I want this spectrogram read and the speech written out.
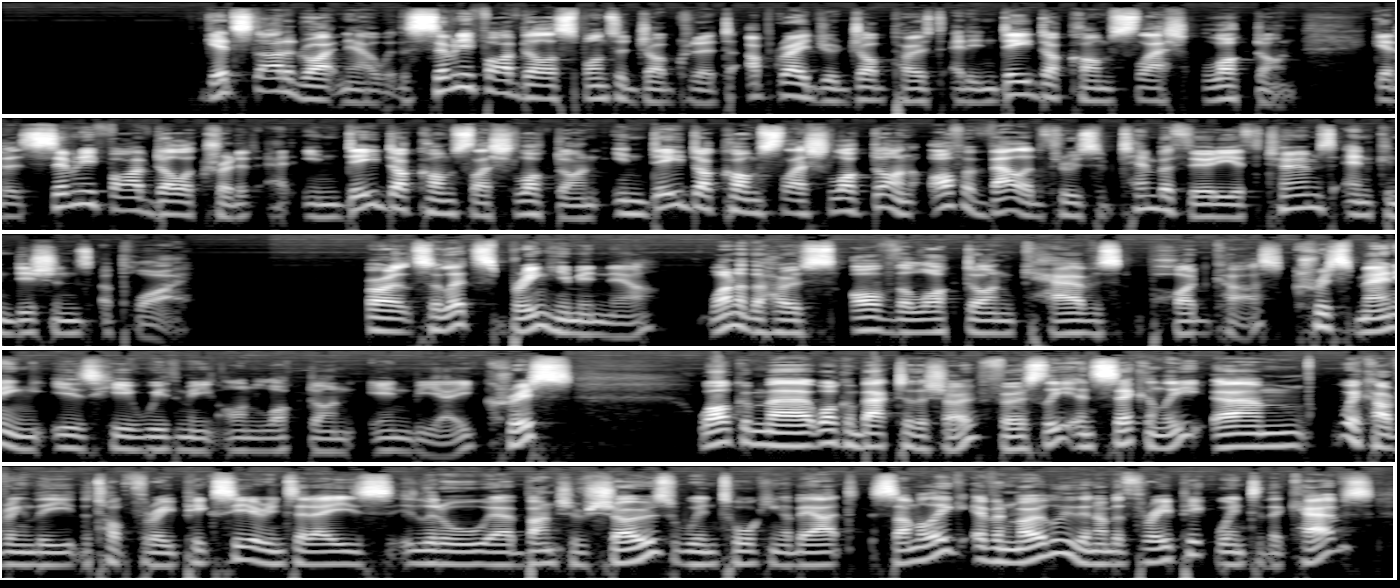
Get started right now with a $75 sponsored job credit to upgrade your job post at Indeed.com slash locked on. Get a $75 credit at Indeed.com slash locked on. Indeed.com slash locked on. Offer valid through September 30th. Terms and conditions apply. All right, so let's bring him in now one of the hosts of the Locked On Cavs podcast. Chris Manning is here with me on Locked On NBA. Chris, welcome, uh, welcome back to the show. Firstly, and secondly, um, we're covering the the top three picks here in today's little uh, bunch of shows. When talking about summer league, Evan Mobley, the number three pick, went to the Cavs.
